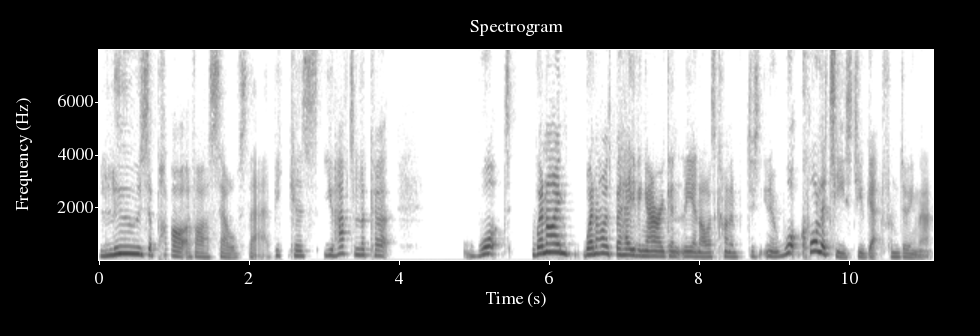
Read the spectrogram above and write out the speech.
lose a part of ourselves there because you have to look at what when I'm when I was behaving arrogantly and I was kind of just you know what qualities do you get from doing that?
